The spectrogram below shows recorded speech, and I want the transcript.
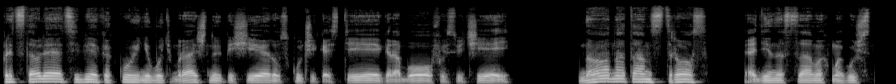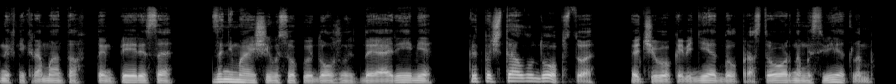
представляет себе какую-нибудь мрачную пещеру с кучей костей, гробов и свечей. Но Натан Строс, один из самых могущественных некромантов Темпериса, занимающий высокую должность в Деариме, предпочитал удобство, отчего кабинет был просторным и светлым.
